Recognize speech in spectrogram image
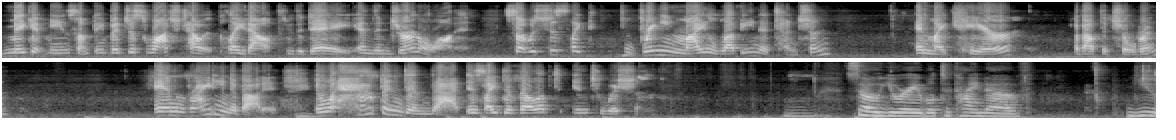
make it mean something, but just watched how it played out through the day and then journal on it. So it was just like bringing my loving attention and my care about the children and writing about it. And what happened in that is I developed intuition. So you were able to kind of you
